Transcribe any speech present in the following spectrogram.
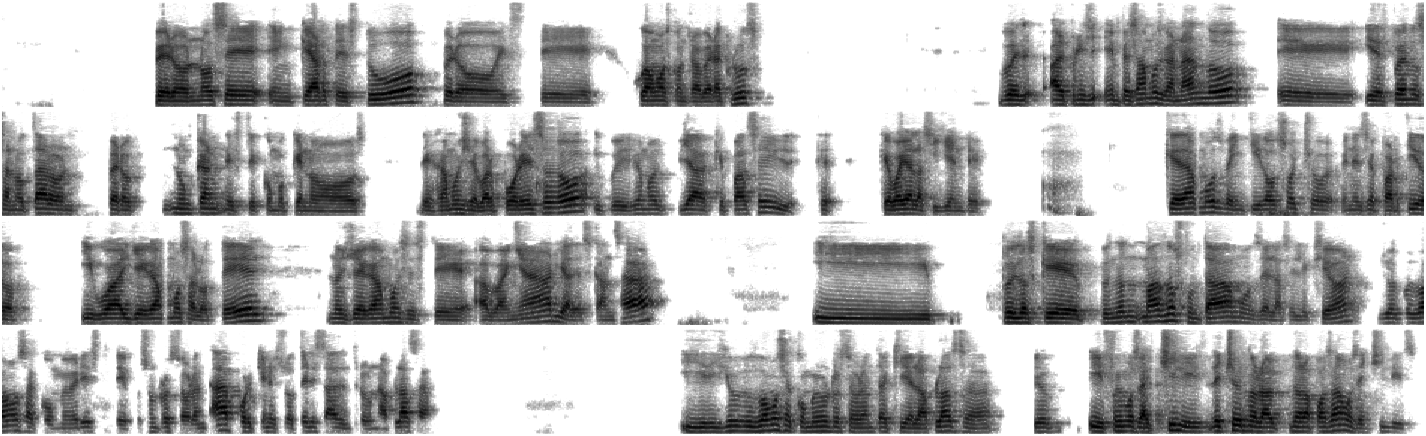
pero no sé en qué arte estuvo, pero este, jugamos contra Veracruz. Pues al empezamos ganando eh, y después nos anotaron, pero nunca este, como que nos dejamos llevar por eso y pues dijimos ya que pase y que, vaya a la siguiente. Quedamos 22-8 en ese partido. Igual llegamos al hotel, nos llegamos este, a bañar y a descansar y pues los que pues, más nos juntábamos de la selección, yo pues vamos a comer este, pues un restaurante. Ah, porque nuestro hotel está dentro de una plaza. Y dije, pues vamos a comer un restaurante aquí en la plaza. y fuimos a Chili's. De hecho, nos la, nos la pasamos en Chili's.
